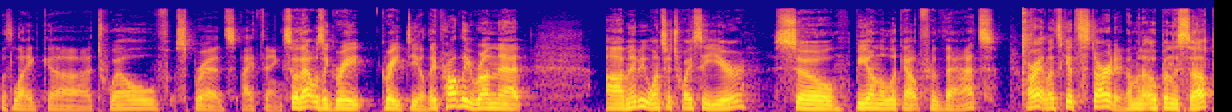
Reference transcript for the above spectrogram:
with like uh, 12 spreads, I think. So that was a great, great deal. They probably run that uh, maybe once or twice a year. So be on the lookout for that. All right, let's get started. I'm gonna open this up.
